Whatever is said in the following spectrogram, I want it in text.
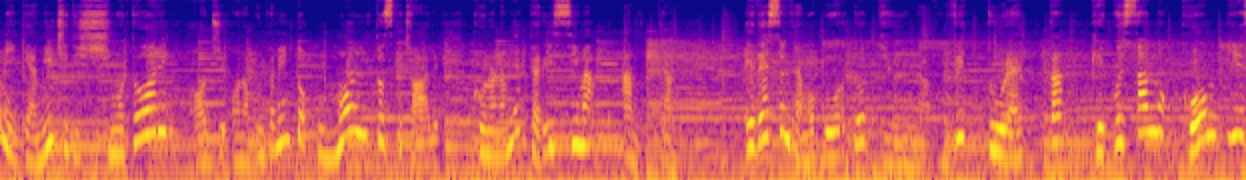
Amiche e amici di Scimotori, oggi ho un appuntamento molto speciale con una mia carissima amica. E adesso entriamo a bordo di una vetturetta che quest'anno compie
